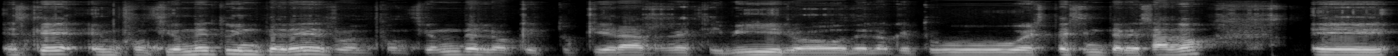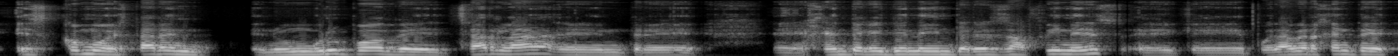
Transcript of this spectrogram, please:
es que en función de tu interés o en función de lo que tú quieras recibir o de lo que tú estés interesado, eh, es como estar en, un grupo de charla entre eh, gente que tiene intereses afines, eh, que puede haber gente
